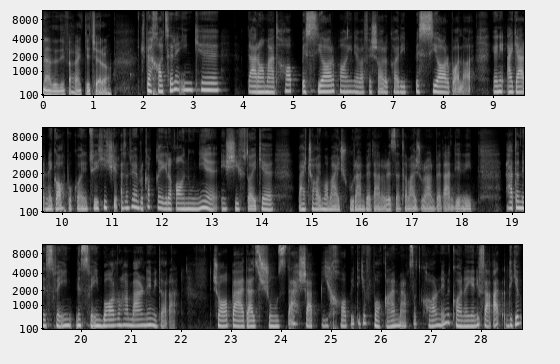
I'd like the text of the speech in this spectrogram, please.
ندادی فقط که چرا؟ به خاطر اینکه درآمدها بسیار پایینه و فشار کاری بسیار بالا. یعنی اگر نگاه بکنید توی هیچ اصلا توی امریکا غیر قانونیه این شیفتایی که بچه های ما مجبورن بدن و رزنت مجبورن بدن. یعنی حتی نصف این, نصف این بار رو هم بر نمیدارن. شما بعد از 16 شب بیخوابی دیگه واقعا مغزت کار نمی‌کنه. یعنی فقط دیگه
